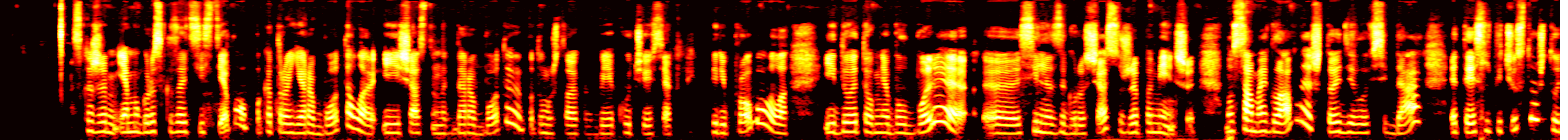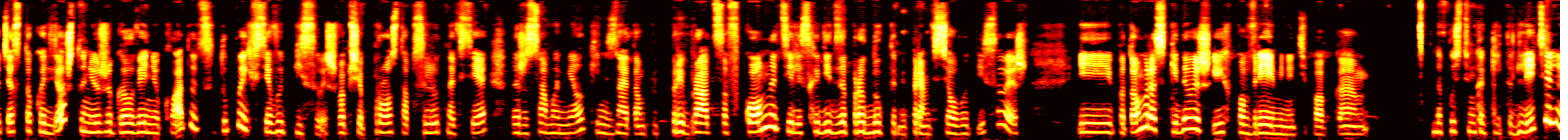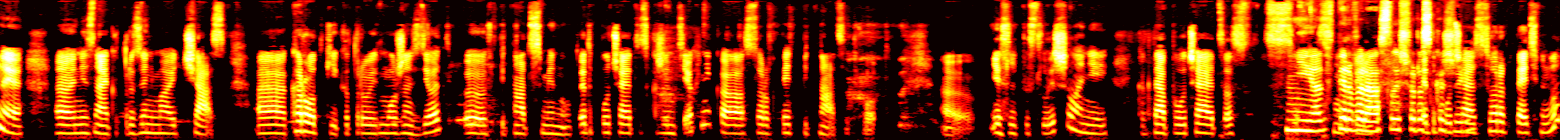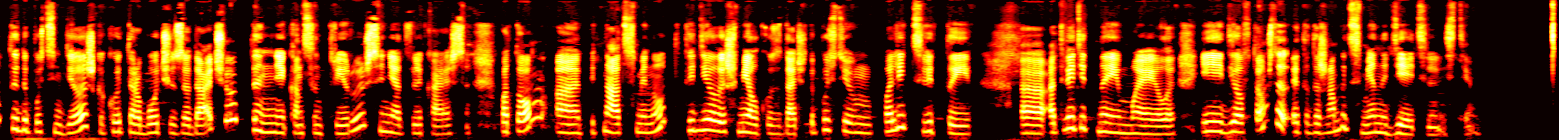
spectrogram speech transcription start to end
скажем, я могу рассказать систему, по которой я работала, и сейчас иногда работаю, потому что как бы я кучу всех перепробовала, и до этого у меня был более э, сильный загруз, сейчас уже поменьше. Но самое главное, что я делаю всегда, это если ты чувствуешь, что у тебя столько дел, что они уже в голове не укладываются, тупо их все выписываешь. Вообще просто абсолютно все, даже самые мелкие, не знаю, там прибраться в комнате или сходить за продуктами, прям все выписываешь, и потом раскидываешь их по времени, типа допустим, какие-то длительные, э, не знаю, которые занимают час, э, короткие, которые можно сделать э, в 15 минут. Это получается, скажем, техника 45-15, вот. Если ты слышал о ней, когда получается... Нет, смотри, первый раз слышу, расскажи. Это получается 45 минут, ты, допустим, делаешь какую-то рабочую задачу, ты ней концентрируешься, не отвлекаешься. Потом 15 минут ты делаешь мелкую задачу, допустим, полить цветы, Э, ответить на имейлы. И дело в том, что это должна быть смена деятельности.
